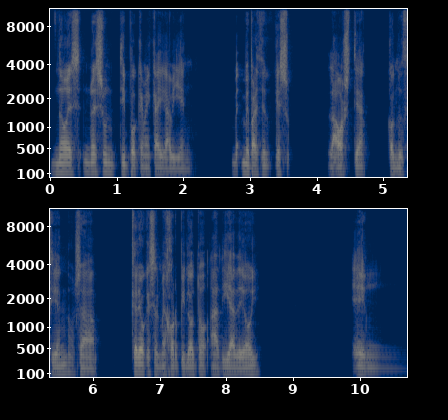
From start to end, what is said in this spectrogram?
no es, no es un tipo que me caiga bien. Me, me parece que es la hostia conduciendo, o sea, creo que es el mejor piloto a día de hoy, en,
